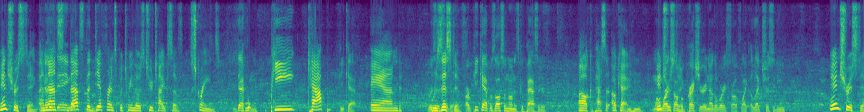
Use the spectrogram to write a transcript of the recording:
Interesting, and Another that's thing that's that- the difference between those two types of screens: Definitely. P cap PCAP. and resistive. Or PCAP was also known as capacitive. Oh, capacitor. Okay, One works off of pressure, another works off like electricity. interesting.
